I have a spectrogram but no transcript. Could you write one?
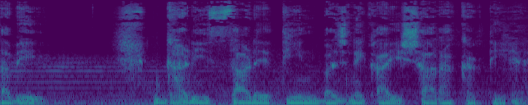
तभी घड़ी साढ़े तीन बजने का इशारा करती है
